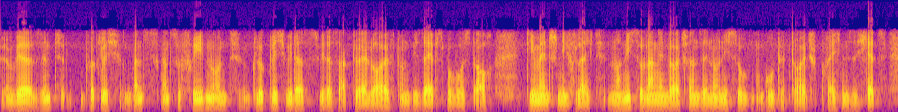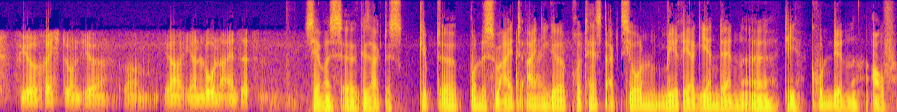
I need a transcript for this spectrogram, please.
wir sind wirklich ganz, ganz zufrieden und glücklich, wie das, wie das aktuell läuft und wie selbstbewusst auch die Menschen, die vielleicht noch nicht so lange in Deutschland sind und nicht so gut Deutsch sprechen, sich jetzt für ihre Rechte und ihr, ähm, ja, ihren Lohn einsetzen. Sie haben es äh, gesagt, es gibt äh, bundesweit einige Protestaktionen. Wie reagieren denn äh, die Kundinnen auf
